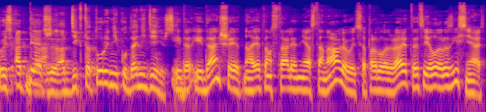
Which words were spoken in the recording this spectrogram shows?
То есть, опять да. же, от диктатуры никуда не денешься. И, и дальше на этом Сталин не останавливается, продолжает это дело разъяснять.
